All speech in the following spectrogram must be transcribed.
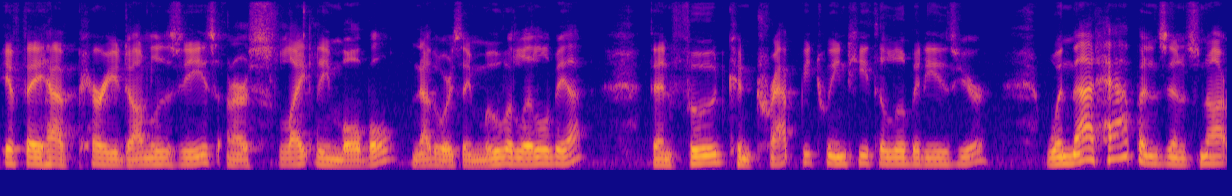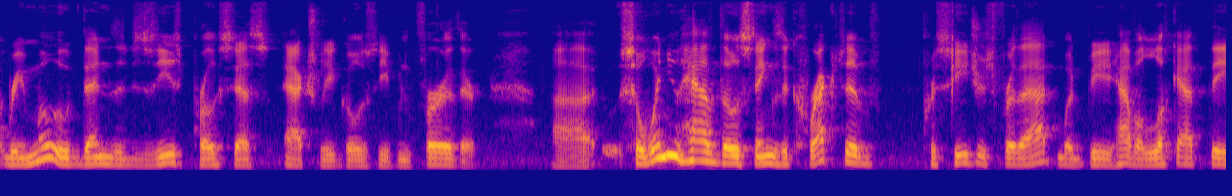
if they have periodontal disease and are slightly mobile, in other words, they move a little bit, then food can trap between teeth a little bit easier. When that happens and it's not removed, then the disease process actually goes even further. Uh, so when you have those things, the corrective procedures for that would be have a look at the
